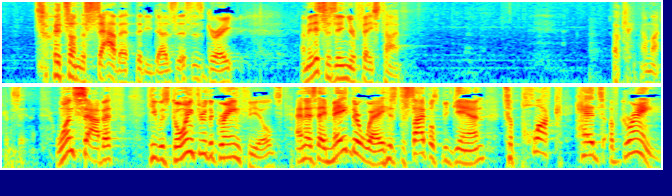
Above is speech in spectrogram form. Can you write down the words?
so it's on the Sabbath that he does this, is great. I mean, this is in your face time. Okay, I'm not going to say that. One Sabbath, he was going through the grain fields, and as they made their way, his disciples began to pluck heads of grain.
